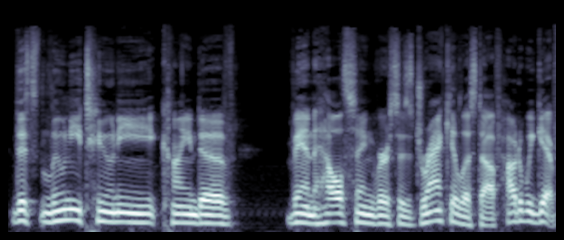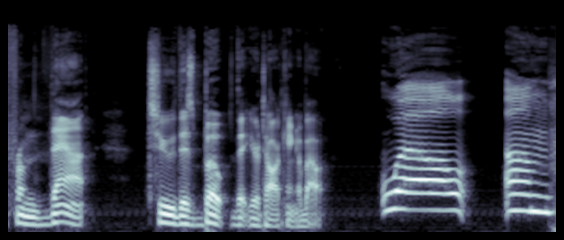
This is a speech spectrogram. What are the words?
this Looney Toony kind of Van Helsing versus Dracula stuff? How do we get from that to this boat that you're talking about? well, um,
